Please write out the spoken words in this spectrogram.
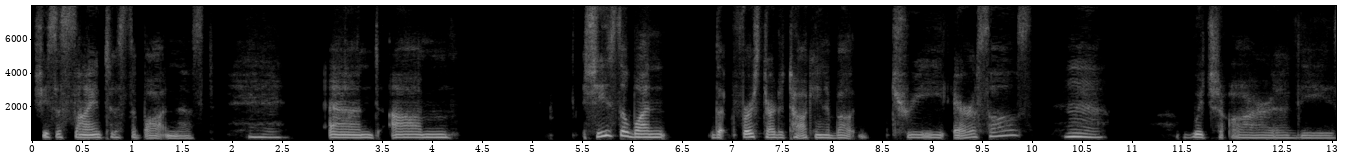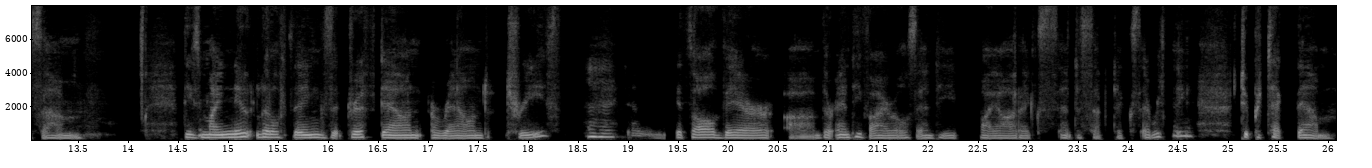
She's a scientist, a botanist. Mm-hmm. And um, she's the one that first started talking about tree aerosols, mm. which are these um, these minute little things that drift down around trees. Mm-hmm. And it's all there. Um, they're antivirals, antibiotics, antiseptics, everything to protect them.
